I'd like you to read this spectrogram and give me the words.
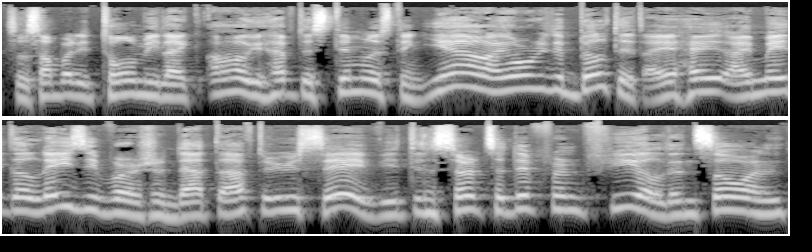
So somebody told me like, "Oh, you have the stimulus thing." Yeah, I already built it. I I made a lazy version that after you save, it inserts a different field and so on.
